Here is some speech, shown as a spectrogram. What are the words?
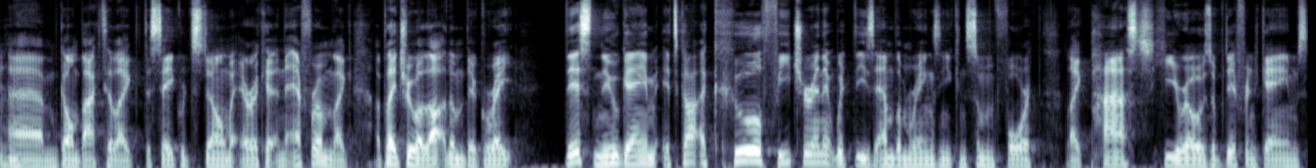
Mm-hmm. um, going back to like the Sacred Stone with Eirika and Ephraim. Like I played through a lot of them. They're great. This new game, it's got a cool feature in it with these emblem rings, and you can summon forth like past heroes of different games.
